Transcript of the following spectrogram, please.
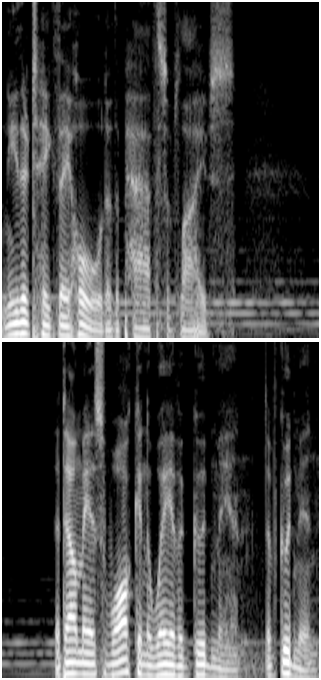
neither take they hold of the paths of lives. That thou mayest walk in the way of a good man, of good men,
